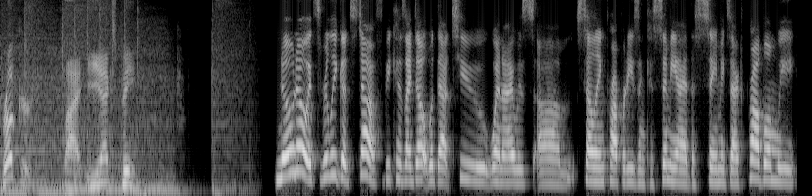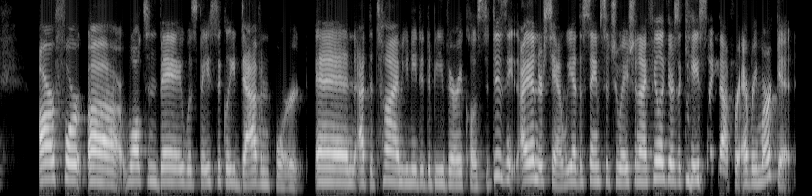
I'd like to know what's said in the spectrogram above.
Brokered by EXP. No, no, it's really good stuff because I dealt with that too when I was um, selling properties in Kissimmee. I had the same exact problem. We our Fort uh, Walton Bay was basically Davenport, and at the time, you needed to be very close to Disney. I understand we had the same situation. I feel like there's a case like that for every market.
